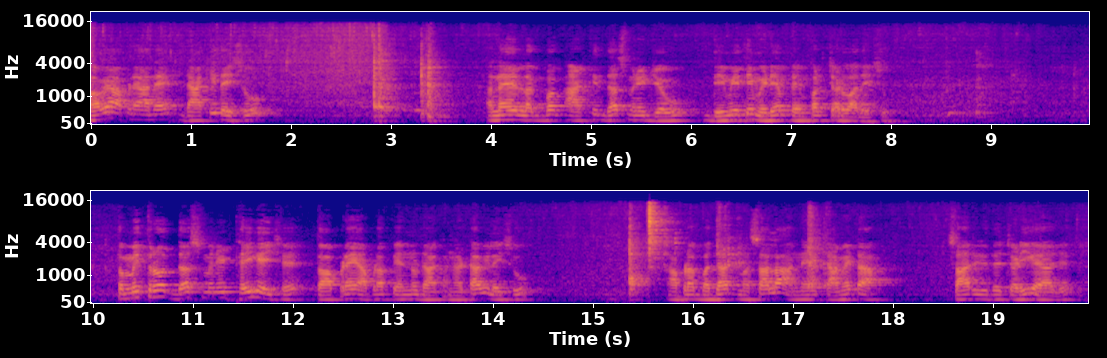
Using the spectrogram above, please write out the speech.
હવે આપણે આને ઢાંકી દઈશું. અને લગભગ આઠથી દસ મિનિટ જેવું ધીમીથી મીડિયમ ફ્લેમ પર ચડવા દઈશું. તો મિત્રો, દસ મિનિટ થઈ ગઈ છે, તો આપણે આપણા પેનનું ઢાંકણ હટાવી લઈશું. આપણા બધા જ મસાલા અને ટામેટા સારી રીતે ચડી ગયા છે.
